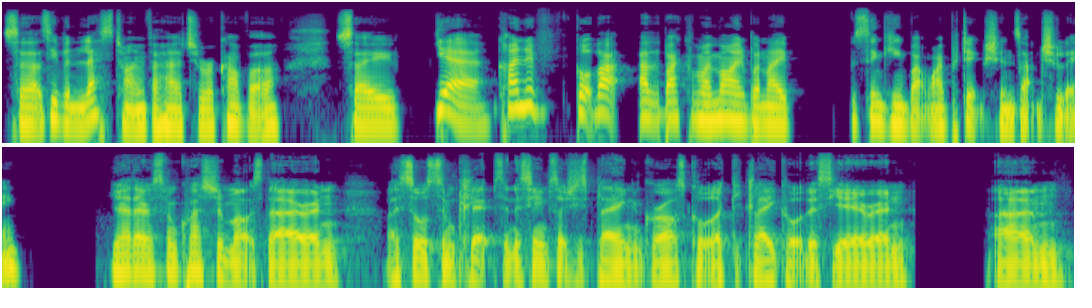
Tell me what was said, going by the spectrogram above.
so that's even less time for her to recover. So yeah, kind of got that at the back of my mind when I was thinking about my predictions. Actually, Yeah, there are some question marks there, and I saw some clips, and it seems like she's playing a grass court like a clay court this year, and Um,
